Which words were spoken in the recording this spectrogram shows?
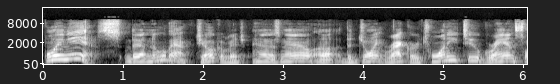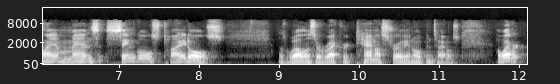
Point is that Novak Djokovic has now uh, the joint record 22 Grand Slam men's singles titles, as well as a record 10 Australian Open titles. However,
